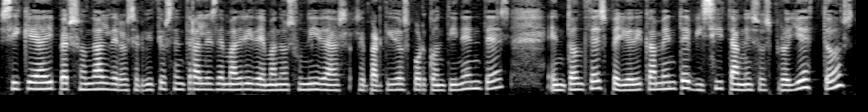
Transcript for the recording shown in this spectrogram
Sí que hay personal de los servicios centrales de Madrid de Manos Unidas repartidos por continentes, entonces periódicamente visitan esos proyectos,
